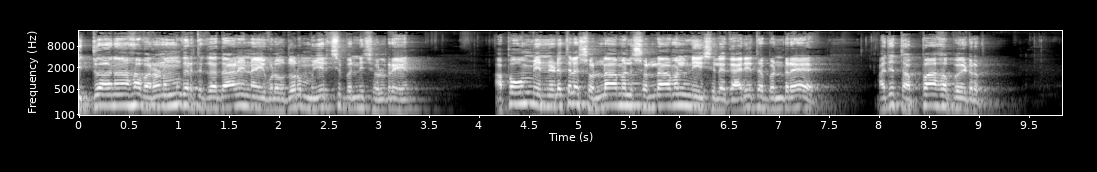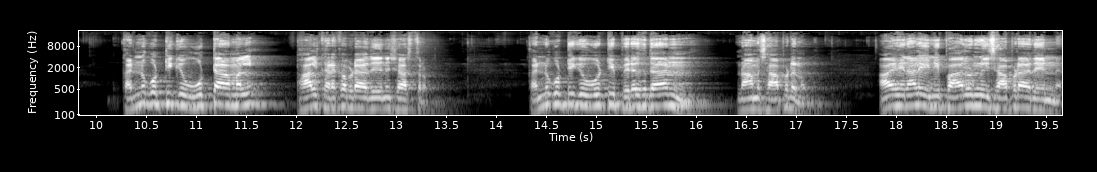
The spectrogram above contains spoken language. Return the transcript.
வித்வானாக வரணுங்கிறதுக்காக தானே நான் இவ்வளோ தூரம் முயற்சி பண்ணி சொல்கிறேன் அப்பவும் என்னிடத்தில் சொல்லாமல் சொல்லாமல் நீ சில காரியத்தை பண்ணுற அது தப்பாக போயிடுறது. கண்ணுக்குட்டிக்கு ஊட்டாமல் பால் கறக்கப்படாதுன்னு சாஸ்திரம். கண்ணுக்குட்டிக்கு ஊட்டி பிறகுதான் நாம் சாப்பிடணும். ஆகையினால இனி பாலும் நீ சாப்பிடாதேன்னு.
